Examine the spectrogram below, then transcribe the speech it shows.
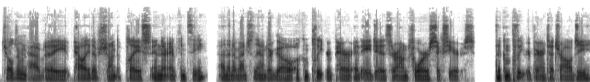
Children have a palliative shunt placed in their infancy and then eventually undergo a complete repair at ages around four or six years. The complete repair tetralogy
